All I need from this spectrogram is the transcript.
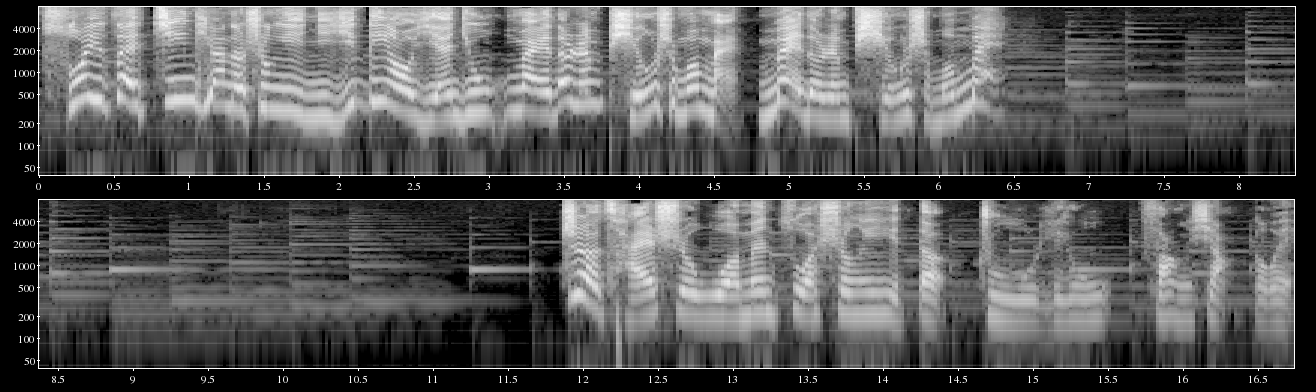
所以在今天的生意，你一定要研究买的人凭什么买，卖的人凭什么卖。这才是我们做生意的主流方向，各位。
